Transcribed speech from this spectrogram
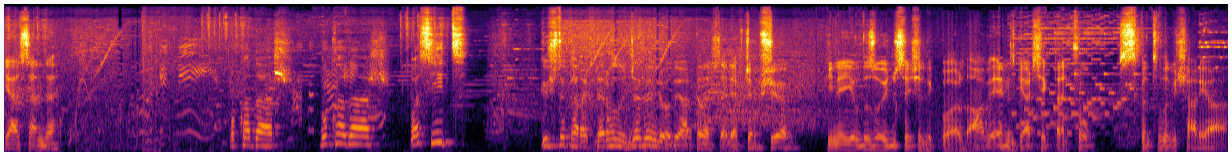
Gel sen de. Bu kadar. Bu kadar. Basit. Güçlü karakter olunca böyle oluyor arkadaşlar. Yapacak bir şey yok. Yine yıldız oyuncu seçildik bu arada. Abi Ems gerçekten çok sıkıntılı bir çar ya.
